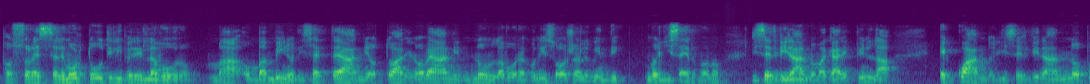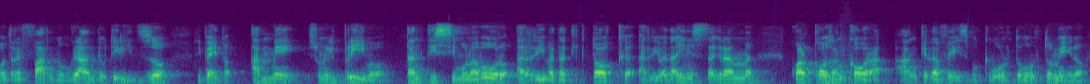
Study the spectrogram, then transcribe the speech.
possono essere molto utili per il lavoro, ma un bambino di 7 anni, 8 anni, 9 anni non lavora con i social, quindi non gli servono, gli serviranno magari più in là e quando gli serviranno potrà farne un grande utilizzo. Ripeto, a me sono il primo, tantissimo lavoro arriva da TikTok, arriva da Instagram, qualcosa ancora anche da Facebook, molto molto meno,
